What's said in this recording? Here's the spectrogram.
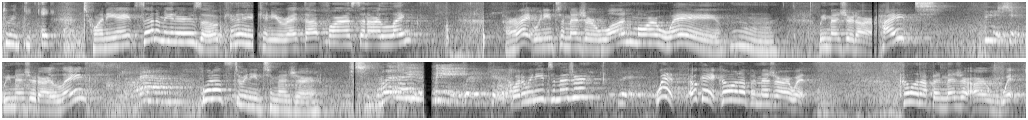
28. 28 centimeters. Okay. Can you write that for us in our length? All right. We need to measure one more way. Hmm. We measured our height. We measured our length. What else do we need to measure? What do we need to measure? Width. Okay, come on up and measure our width. Come on up and measure our width.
